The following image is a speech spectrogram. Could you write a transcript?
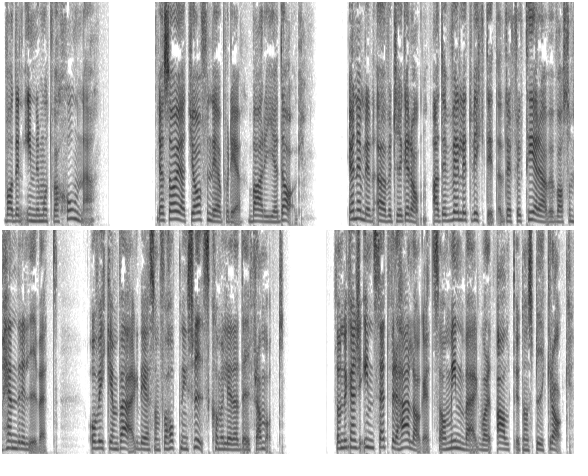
vad din inre motivation är. Jag sa ju att jag funderar på det varje dag. Jag är nämligen övertygad om att det är väldigt viktigt att reflektera över vad som händer i livet och vilken väg det är som förhoppningsvis kommer leda dig framåt. Som du kanske insett för det här laget så har min väg varit allt utom spikrak.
